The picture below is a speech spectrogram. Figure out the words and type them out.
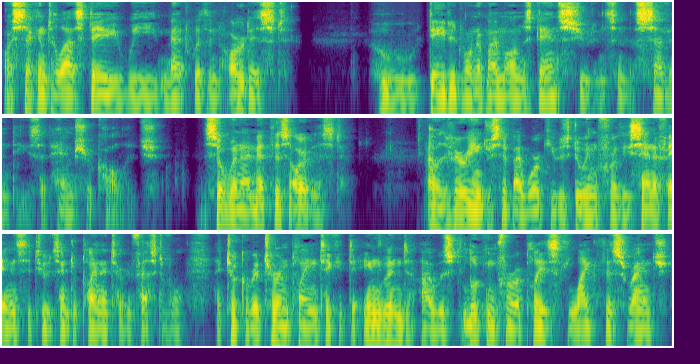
our second to last day, we met with an artist who dated one of my mom's dance students in the 70s at Hampshire College. So when I met this artist, I was very interested by work he was doing for the Santa Fe Institute's Interplanetary Festival. I took a return plane ticket to England. I was looking for a place like this ranch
